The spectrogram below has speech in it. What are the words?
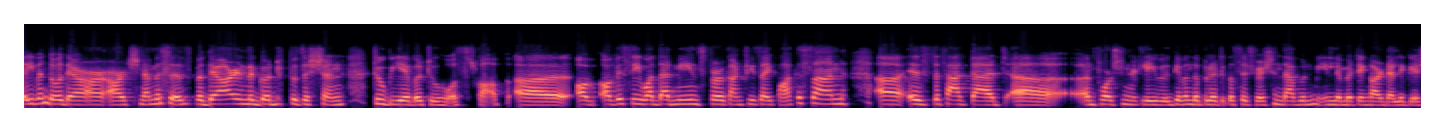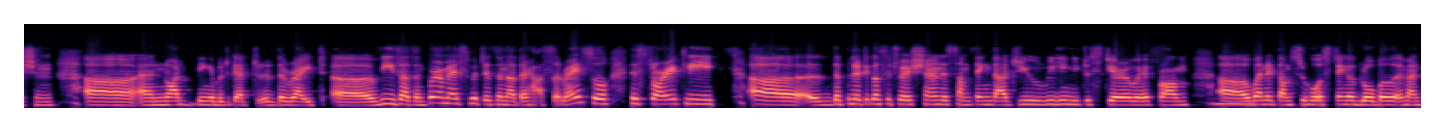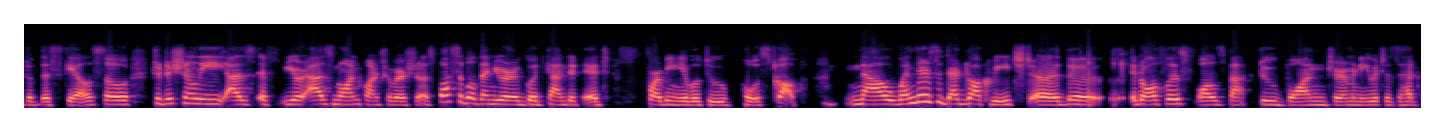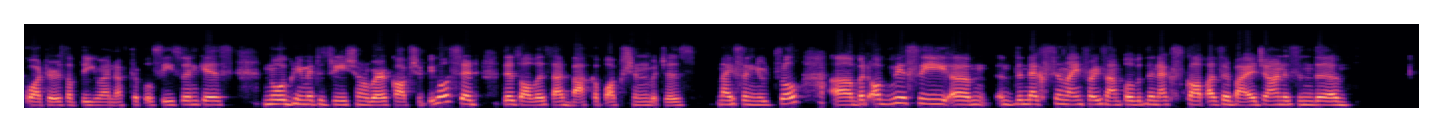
even though they are arch nemesis, but they are in a good position to be able to host COP. Uh, obviously, what that means for countries like Pakistan uh, is the fact that, uh, unfortunately, given the political situation, that would mean limiting our delegation uh, and not being able to get the right uh, visas and permits, which is another hassle, right? So, historically, uh, the political situation is something that you really need to steer away from mm. when it comes to hosting a global event of this scale. So, traditionally, as if you're as non-controversial as possible, then you're a good candidate for being able to host COP. Now, when there's a deadlock reached, uh, the it always falls back to Bonn, Germany, which is the headquarters of the UNFCCC. So, in case no agreement is reached on where COP should be hosted, there's always that backup option, which is nice and neutral. Uh, but obviously, um, the next in line, for example, with the next COP, Azerbaijan is in the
